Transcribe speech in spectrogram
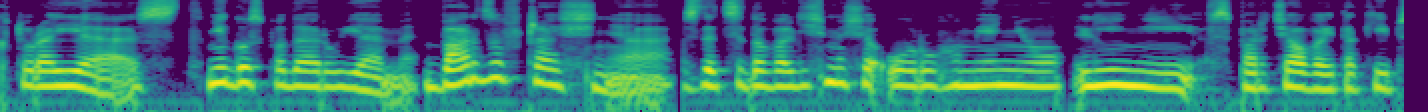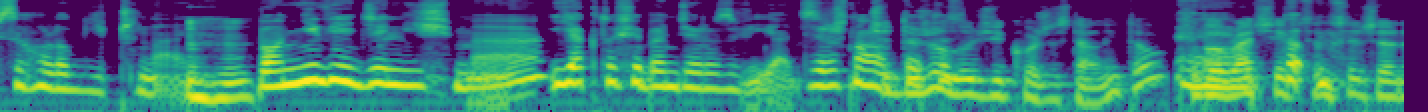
która jest, nie gospodarujemy. Bardzo wcześnie zdecydowaliśmy się o uruchomieniu linii wsparciowej, takiej psychologicznej, Mhm. bo nie wiedzieliśmy, jak to się będzie rozwijać. Zresztą Czy to, dużo to, ludzi korzystali to? Czy E, to raczej to- w sensie, że,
